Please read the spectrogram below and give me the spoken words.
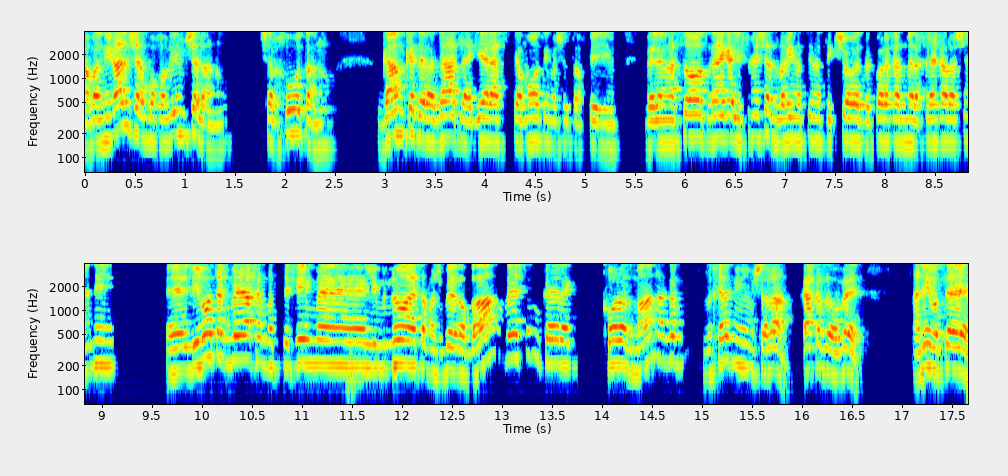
אבל נראה לי שהבוחרים שלנו, שלחו אותנו, גם כדי לדעת להגיע להסכמות עם השותפים, ולנסות רגע לפני שהדברים יוצאים לתקשורת וכל אחד מלכלך על השני, אה, לראות איך ביחד מצליחים אה, למנוע את המשבר הבא, ויש לנו כאלה כל הזמן, אגב, זה חלק מממשלה, ככה זה עובד. אני רוצה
